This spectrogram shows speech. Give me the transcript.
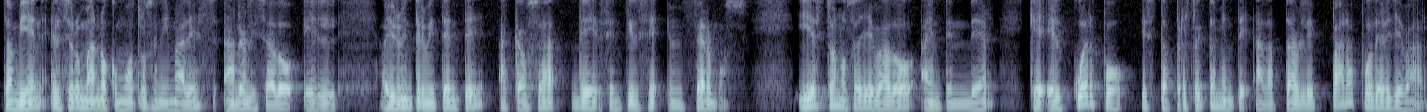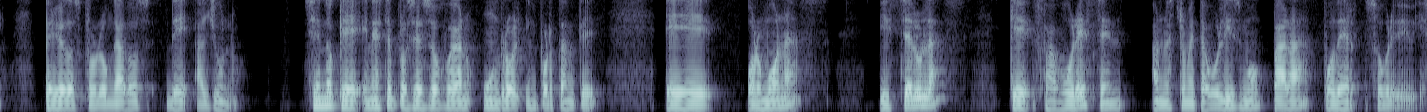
También el ser humano, como otros animales, han realizado el ayuno intermitente a causa de sentirse enfermos. Y esto nos ha llevado a entender que el cuerpo está perfectamente adaptable para poder llevar periodos prolongados de ayuno. Siendo que en este proceso juegan un rol importante eh, hormonas y células que favorecen a nuestro metabolismo para poder sobrevivir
